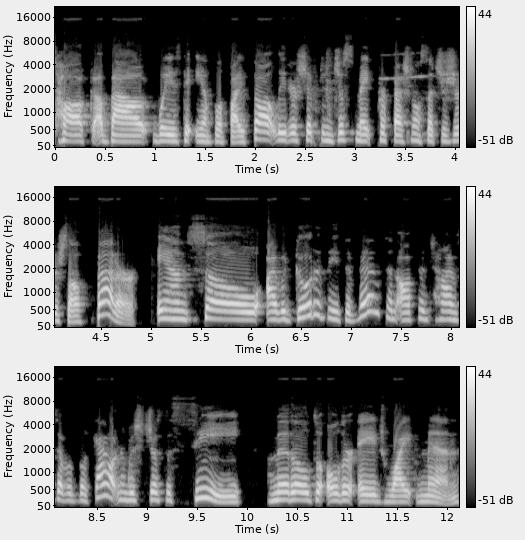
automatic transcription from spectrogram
talk about ways to amplify thought leadership and just make professionals such as yourself better. And so I would go to these events and oftentimes I would look out and it was just a sea middle to older age white men.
